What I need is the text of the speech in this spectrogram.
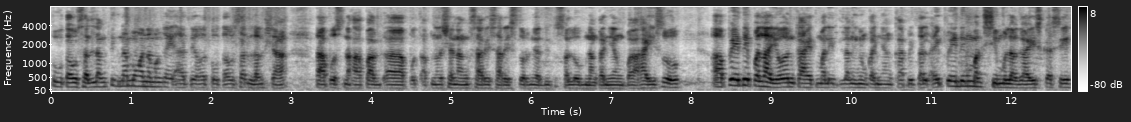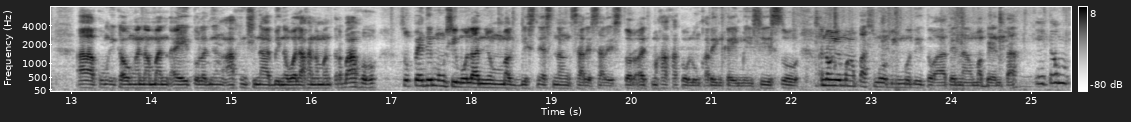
2,000 lang. Tignan mo nga naman kay ate, o 2,000 lang siya. Tapos nakapag ah, put up na siya ng sari-sari store niya dito sa loob ng kanyang bahay. So, ah, pwede pala yon kahit maliit lang yung kanyang capital ay pwedeng magsimula guys kasi ah, kung ikaw nga naman ay tulad ng aking sinabi na wala ka naman trabaho so pwede mong simulan yung mag-business ng sari-sari store at makakatulong ka rin kay Macy's so anong yung mga fast moving mo dito ate na mabenta? Itong,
